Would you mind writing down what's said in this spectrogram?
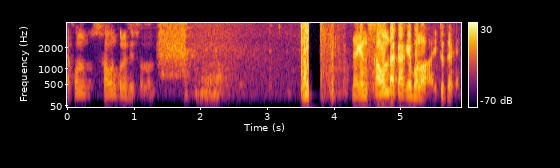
এখন সাউন্ড কোয়ালিটি শুনুন। দেখেন সাউন্ডটা কাকে বলা হয়, একটু দেখেন।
